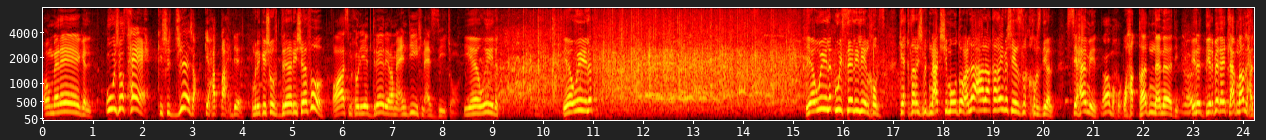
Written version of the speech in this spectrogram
أو مريقل وجهه صحيح. كيشد دجاجه كيحطها حداه وملي كيشوف الدراري شافوه؟ آه اسمحوا لي الدراري راه ما عنديش مع الزيتون. يا ويلك. يا ويلك. يا ويلك ويسالي ليه الخبز. كيقدر يجبد معاك شي موضوع لا علاقة غير باش يهز لك الخبز ديالك. سي حميد. آه، مخويا. وحق هاد النعمة هادي. إلا الديربي غيتلعب نهار الحد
